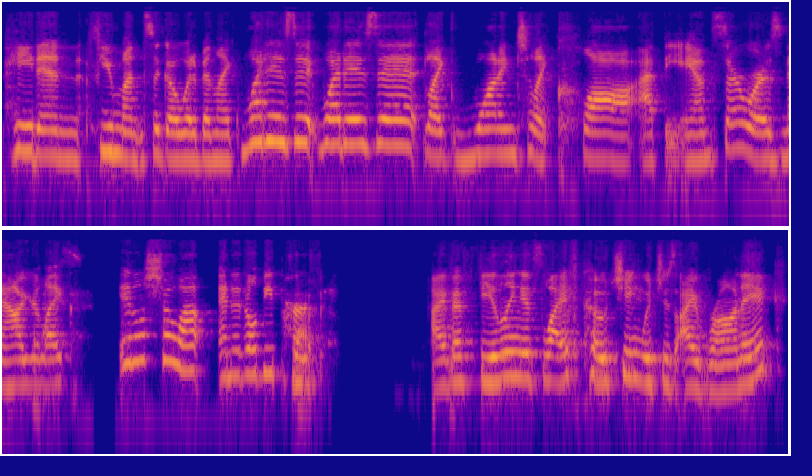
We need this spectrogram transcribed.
Peyton a few months ago would have been like, What is it? What is it? Like wanting to like claw at the answer. Whereas now you're yes. like, it'll show up and it'll be perfect. I have a feeling it's life coaching, which is ironic,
